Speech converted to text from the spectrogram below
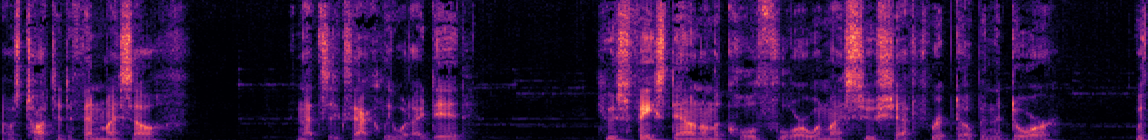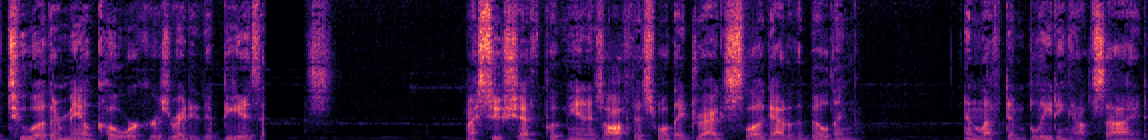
I was taught to defend myself and that's exactly what I did. He was face down on the cold floor when my sous chef ripped open the door, with two other male coworkers ready to beat his ass. My sous chef put me in his office while they dragged Slug out of the building and left him bleeding outside.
